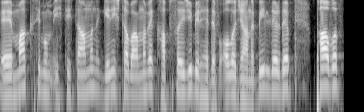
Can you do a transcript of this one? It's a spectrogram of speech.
e, maksimum istihdamın geniş tabanlı ve kapsayıcı bir hedef olacağını bildirdi. Powell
